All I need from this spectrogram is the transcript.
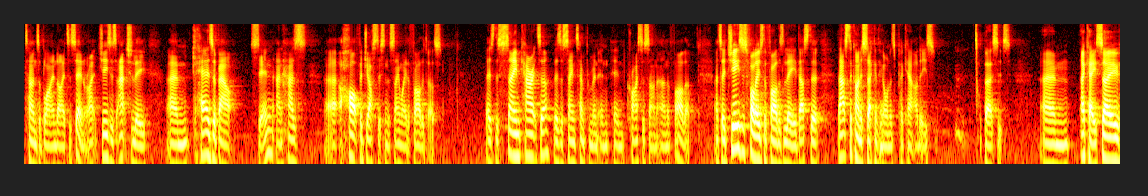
turns a blind eye to sin, right? Jesus actually um, cares about sin and has uh, a heart for justice in the same way the Father does. There's the same character, there's the same temperament in, in Christ the Son and the Father. And so Jesus follows the Father's lead. That's the, that's the kind of second thing I wanted to pick out of these verses. Um, okay, so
